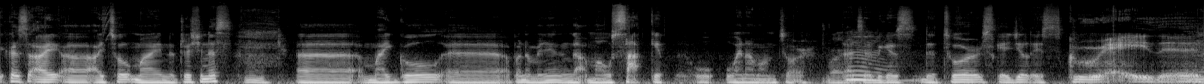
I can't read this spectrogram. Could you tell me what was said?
because I uh, I told my nutritionist uh, my goal uh, apa namanya nggak mau sakit when I'm on tour. Right. That's it because the tour schedule is crazy.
